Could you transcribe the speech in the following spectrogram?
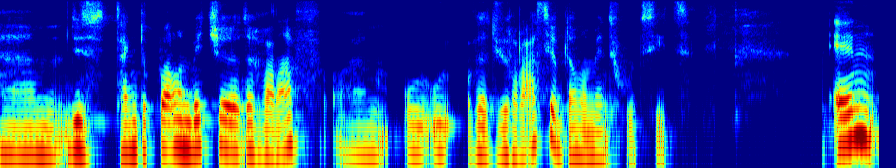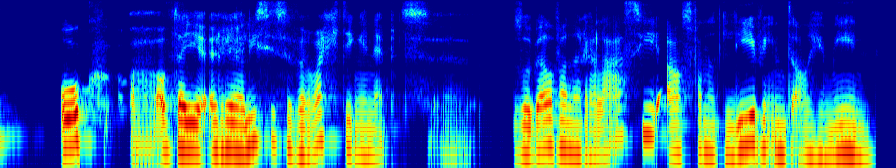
Um, dus het hangt ook wel een beetje ervan af um, hoe, of dat je relatie op dat moment goed zit. En ook uh, of dat je realistische verwachtingen hebt, uh, zowel van een relatie als van het leven in het algemeen.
